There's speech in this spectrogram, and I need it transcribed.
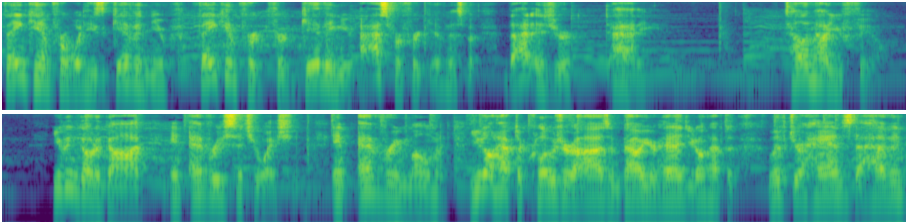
Thank him for what he's given you. Thank him for forgiving you. Ask for forgiveness, but that is your daddy. Tell him how you feel. You can go to God in every situation, in every moment. You don't have to close your eyes and bow your head. You don't have to lift your hands to heaven.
